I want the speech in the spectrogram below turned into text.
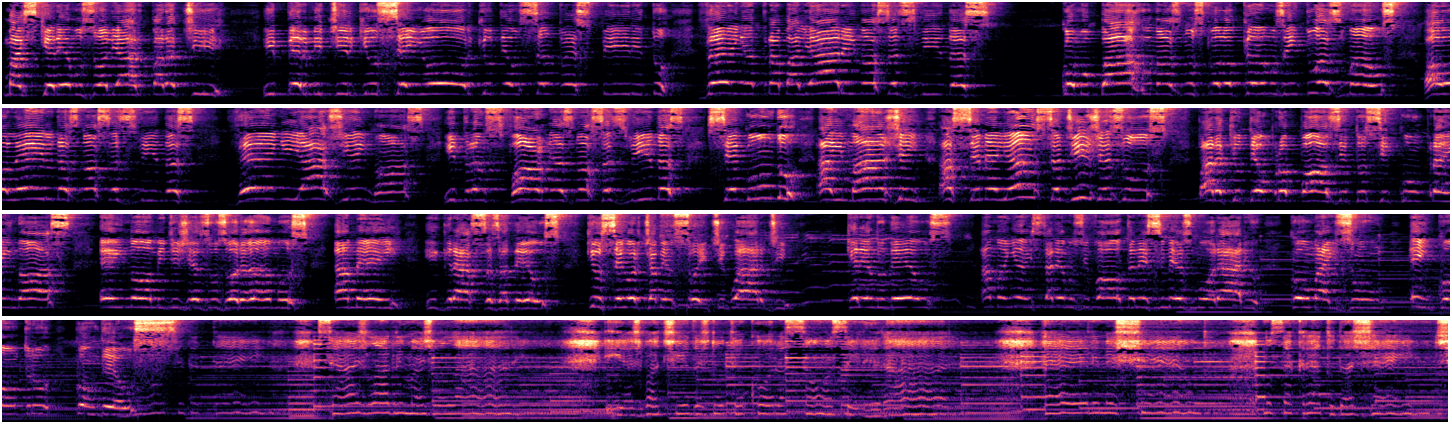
mas queremos olhar para ti e permitir que o Senhor, que o teu Santo Espírito venha trabalhar em nossas vidas. Como barro, nós nos colocamos em tuas mãos, ó oleiro das nossas vidas. Vem e age em nós e transforme as nossas vidas segundo a imagem, a semelhança de Jesus, para que o teu propósito se cumpra em nós Em nome de Jesus oramos. Amém. E graças a Deus. Que o Senhor te abençoe e te guarde. Querendo Deus, amanhã estaremos de volta nesse mesmo horário com mais um encontro com Deus. Se detém, se as lágrimas rolarem e as batidas do teu coração acelerarem, é Ele mexendo no secreto da gente.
